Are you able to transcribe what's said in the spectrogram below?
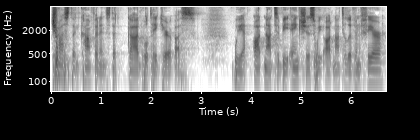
trust and confidence that God will take care of us. We ought not to be anxious. We ought not to live in fear.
